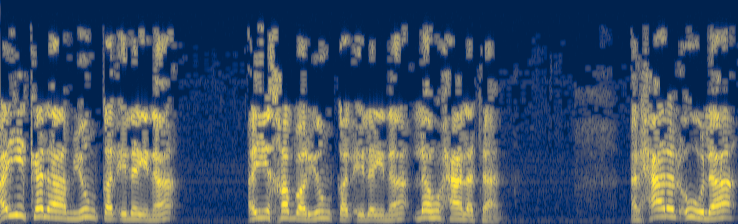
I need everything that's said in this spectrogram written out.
أي كلام ينقل إلينا أي خبر ينقل إلينا له حالتان. الحالة الأولى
